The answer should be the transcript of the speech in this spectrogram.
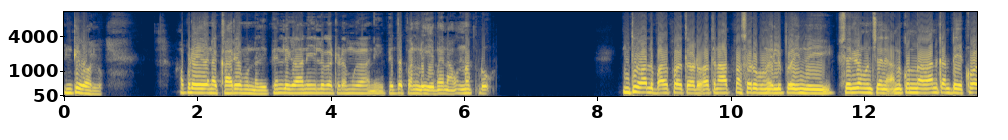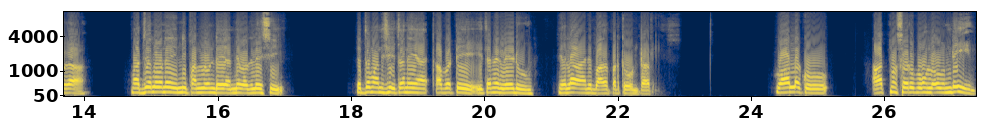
ఇంటి వాళ్ళు అప్పుడు ఏదైనా కార్యం ఉన్నది పెళ్ళి కానీ ఇల్లు కట్టడం కానీ పెద్ద పనులు ఏమైనా ఉన్నప్పుడు ఇంటి వాళ్ళు బాధపడతాడు. అతని ఆత్మస్వరూపం వెళ్ళిపోయింది. శరీరం ఉంచని అనుకున్న దానికంటే ఎక్కువగా మధ్యలోనే ఇన్ని పనులుండే అన్ని వదిలేసి పెద్ద మనిషి ఇతనే కాబట్టి ఇతనే లేడు. ఎలా అని బాధపడుతూ ఉంటారు. వాళ్ళకు ఆత్మస్వరూపంలో ఉండి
